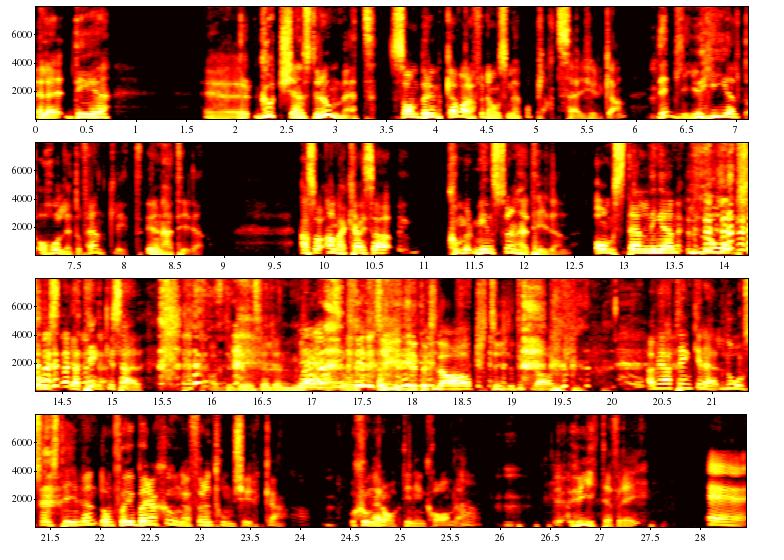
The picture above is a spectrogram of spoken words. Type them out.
eller det eh, gudstjänstrummet som brukar vara för de som är på plats här i kyrkan. Det blir ju helt och hållet offentligt i den här tiden. Alltså Anna-Kajsa, minns du den här tiden? Omställningen, lovsångs... Jag tänker så här. Ja, du minns väl den? Alltså, tydligt och klart. Tydligt och klart. Ja, men jag tänker det här, lovsångsteamen de får ju börja sjunga för en tom kyrka. Och sjunga rakt in i en kamera. Hur gick det för dig? Eh,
